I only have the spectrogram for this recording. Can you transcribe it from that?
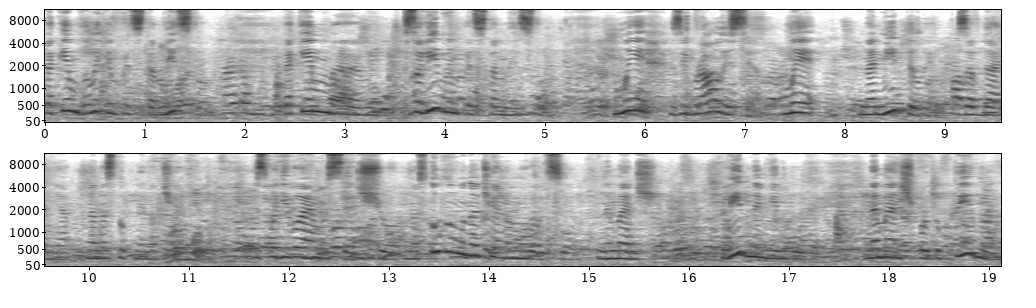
таким великим представництвом, таким е, солідним представництвом ми зібралися, ми намітили завдання на наступний навчальний і сподіваємося, що в наступному навчальному році не менш плідним він буде, не менш продуктивним.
